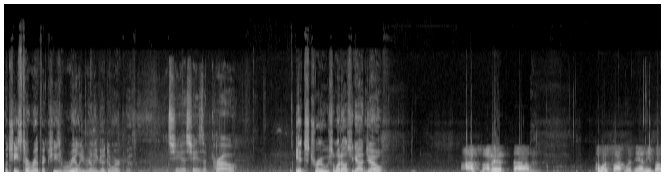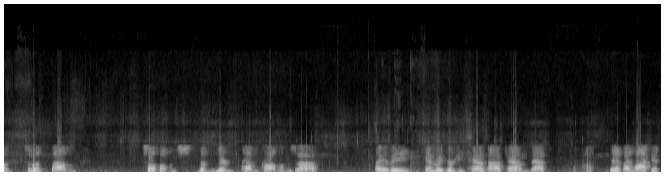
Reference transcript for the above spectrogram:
But she's terrific. She's really, really good to work with. She is. She's a pro. It's true. So what else you got, Joe? That's about it. Um, I was talking with Andy about some of the um, cell phones that they're having problems. Uh, I have a Android version 10, uh, 10 that if I lock it,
